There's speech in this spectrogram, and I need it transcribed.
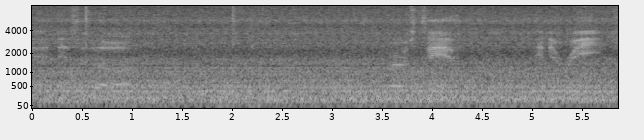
and this is uh, verse 10, and it reads,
